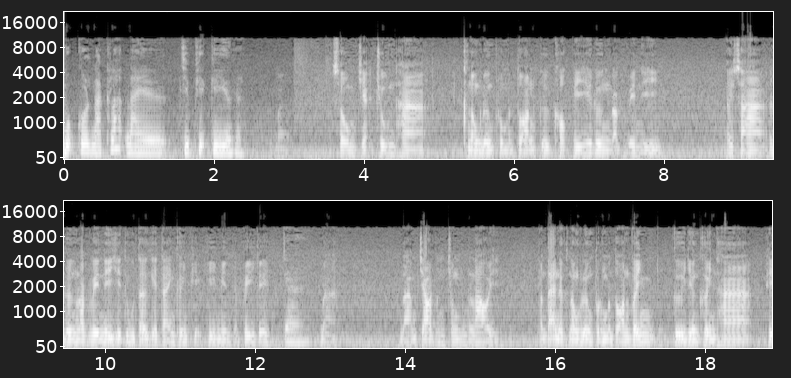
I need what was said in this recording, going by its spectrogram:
បុគ្គលណាខ្លះដែលជាភាគីចាបាទសូមជាក់ជូនថាក្នុងរឿងព្រមត្តនគឺខុសពីរឿងរដ្ឋវេនីដោយសាររឿងរដ្ឋវេនីជាទូទៅគេតែងឃើញភាគីមានតែពីរទេចាបាទដើមចោតនិងចុងចម្លើយ ប៉ុន្តែនៅក្នុងរឿងព្រំបន្ទាន់វិញគឺយើងឃើញថាភា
